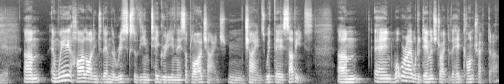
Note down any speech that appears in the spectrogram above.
Yeah. Um, and we're highlighting to them the risks of the integrity in their supply chain, chains with their subbies. Um, and what we're able to demonstrate to the head contractor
